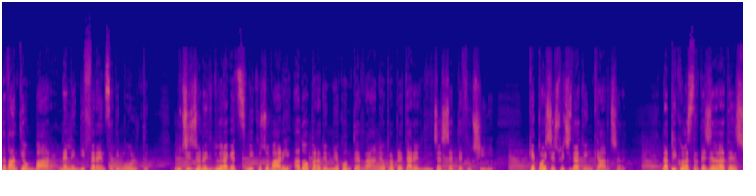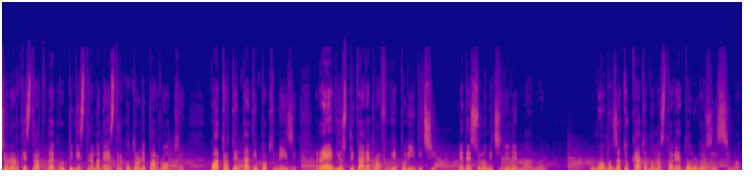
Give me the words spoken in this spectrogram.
davanti a un bar nell'indifferenza di molti, l'uccisione di due ragazzini kosovari ad opera di un mio conterraneo proprietario di 17 fucili, che poi si è suicidato in carcere. La piccola strategia della tensione orchestrata da gruppi di estrema destra contro le parrocchie, quattro attentati in pochi mesi, re di ospitare profughi politici e adesso l'omicidio di Emmanuel un uomo già toccato da una storia dolorosissima,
